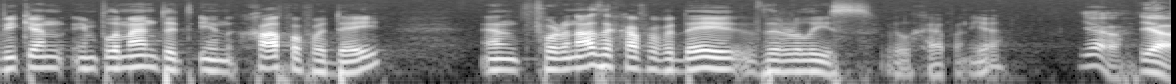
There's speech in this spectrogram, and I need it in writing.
We can implement it in half of a day, and for another half of a day, the release will happen, yeah? Yeah, yeah.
